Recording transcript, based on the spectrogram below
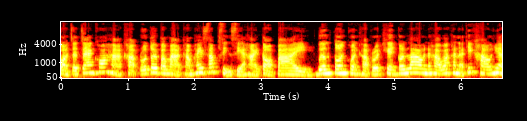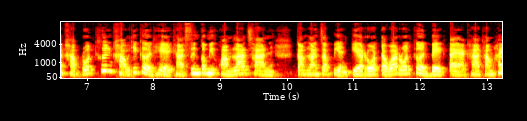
ก่อนจะแจ้งข้อหาขับรถโดยประมาททำให้ทรัพย์สินเสียหายต่อไป เบื้องต้นคนขับรถเคนก็เล่านะคะ ว่าขณะที่เขาเนี่ยขับรถขึ้นเขาที่เกิดเหตุค่ะ ซึ่งก็มีความลาดชันกำลังจะเปลี่ยนเกียร์รถ แต่ว่ารถเกิดเบรกแตกค่ะทำให้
